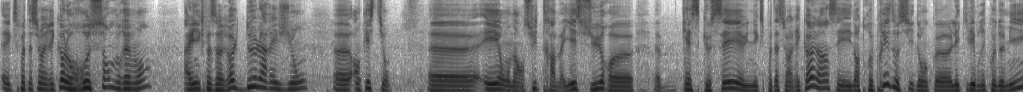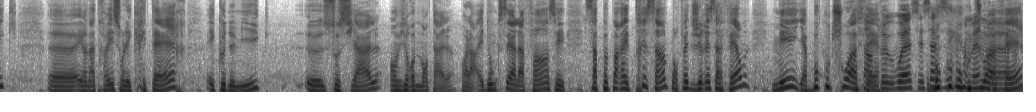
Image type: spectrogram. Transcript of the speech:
exploitation agricole ressemble vraiment à une exploitation agricole de la région euh, en question. Euh, et on a ensuite travaillé sur euh, qu'est-ce que c'est une exploitation agricole. hein. c'est une entreprise aussi, donc l'équilibre économique. et on a travaillé sur les critères économiques, euh, social, environnemental. Voilà. Et donc c'est à la fin, c'est ça peut paraître très simple en fait gérer sa ferme, mais il y a beaucoup de choix à faire peu, ouais, c'est ça. beaucoup beaucoup de choix à euh, faire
